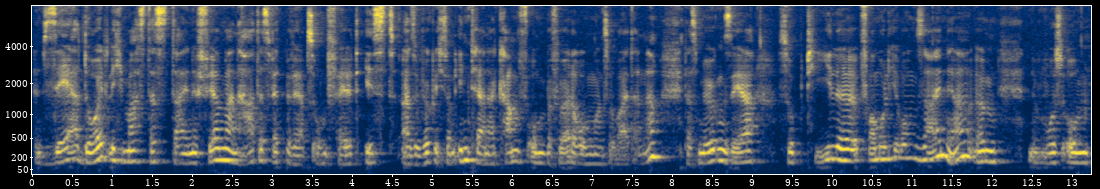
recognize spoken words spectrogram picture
sehr deutlich machst, dass deine Firma ein hartes Wettbewerbsumfeld ist, also wirklich so ein interner Kampf um Beförderungen und so weiter. Ne? Das mögen sehr subtile Formulierungen sein, ja? Ähm, wo es um,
